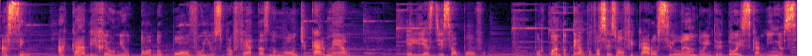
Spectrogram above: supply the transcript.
Assim, Acabe reuniu todo o povo e os profetas no Monte Carmelo Elias disse ao povo: Por quanto tempo vocês vão ficar oscilando entre dois caminhos,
